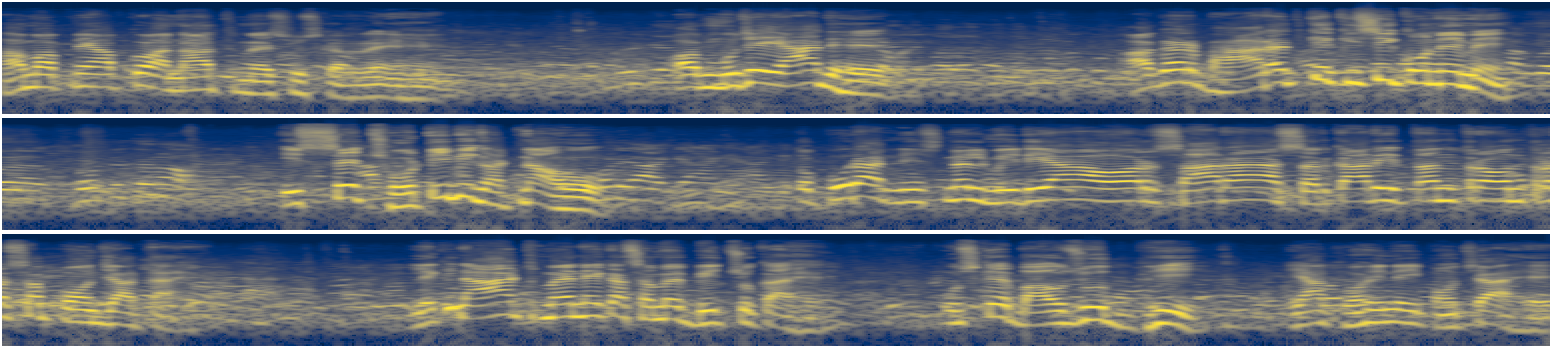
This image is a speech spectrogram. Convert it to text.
हम अपने आप को अनाथ महसूस कर रहे हैं। और मुझे याद है, अगर भारत के किसी कोने में इससे छोटी भी घटना हो तो पूरा नेशनल मीडिया और सारा सरकारी तंत्र वंत्र सब पहुँच जाता है। लेकिन आठ महीने का समय बीत चुका है। उसके बावजूद भी यहाँ कोई नहीं पहुँचा है।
